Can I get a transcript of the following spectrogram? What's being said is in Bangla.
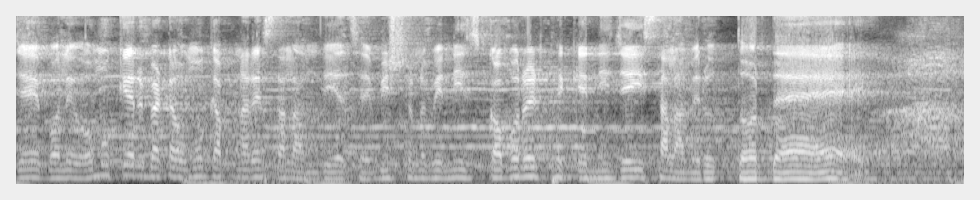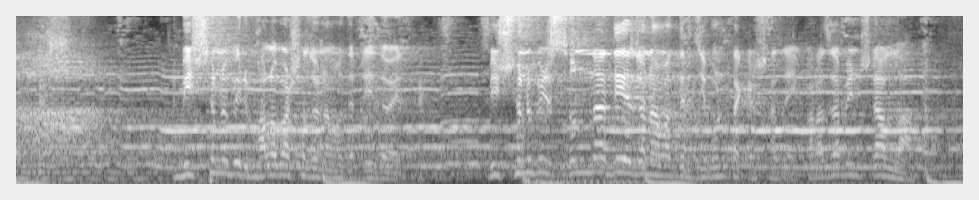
যে বলে, অমুকের বেটা অমুক আপনারে সালাম দিয়েছে। বিশ্বনবী নিজ কবরের থেকে নিজেই সালামের উত্তর দেয়। বিশ্বনবীর ভালোবাসা যেন আমাদের হৃদয়ে থাকে। বিশ্বনবীর সন্না দিয়ে যেন আমাদের জীবনটাকে সাজাই পারা যাবে ইনশাআল্লাহ।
